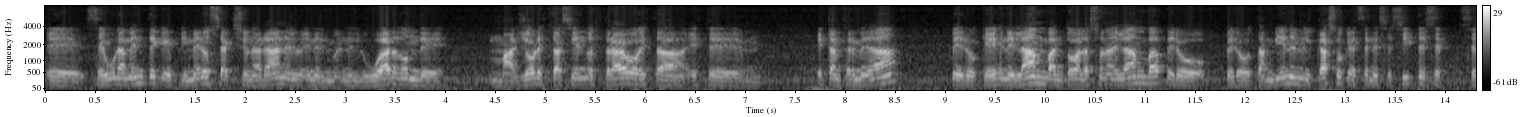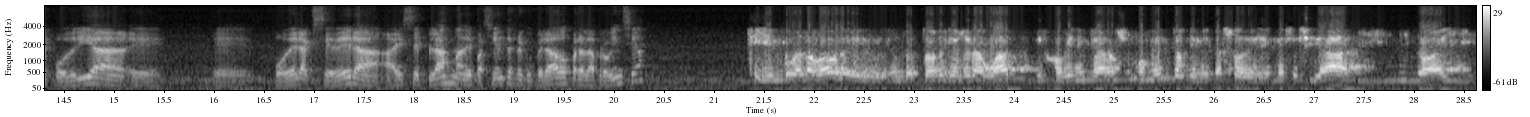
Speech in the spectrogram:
eh, seguramente que primero se accionará en el, lugar donde mayor está haciendo estragos esta, este, esta enfermedad, pero que es en el AMBA, en toda la zona del AMBA, pero, pero también en el caso que se necesite se, se podría poder acceder a, ese plasma de pacientes recuperados para la provincia? Sí, el gobernador, el, doctor Herrera Watt, dijo bien en claro en su momento que en el caso de necesidad no hay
